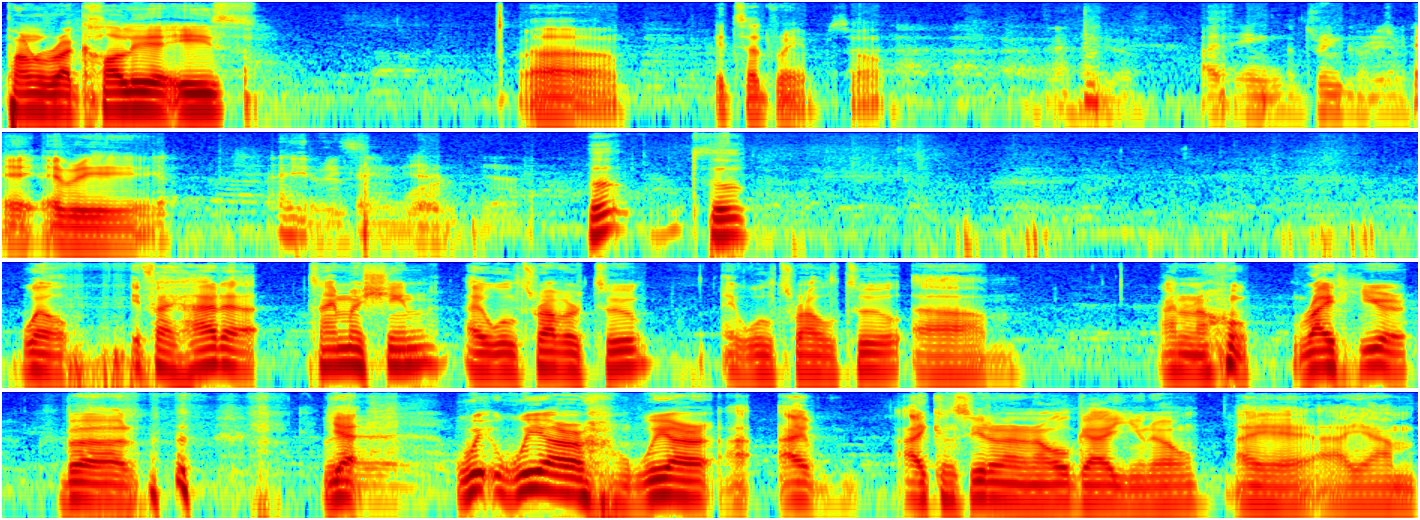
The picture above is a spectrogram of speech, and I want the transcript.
punk rock holiday is uh, it's a dream so i think every Uh, so Well, if I had a time machine, I will travel to. I will travel to. Um, I don't know, right here. But yeah, we we are we are. I I- I consider an old guy. You know, I I am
